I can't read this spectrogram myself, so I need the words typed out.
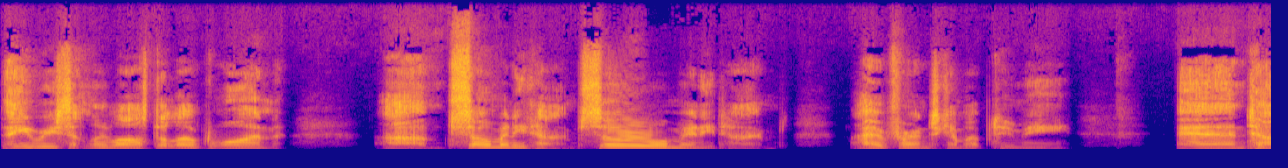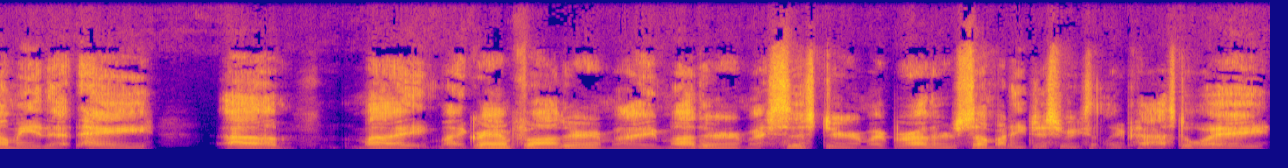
they recently lost a loved one? Um, so many times, so many times, I have friends come up to me and tell me that, hey, um, my my grandfather, my mother, my sister, my brother, somebody just recently passed away,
